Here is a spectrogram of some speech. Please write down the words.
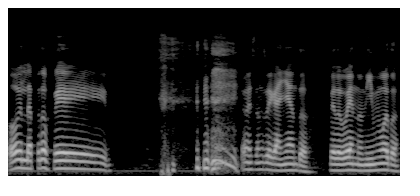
Hola, profe. me están regañando. Pero bueno, ni modo.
